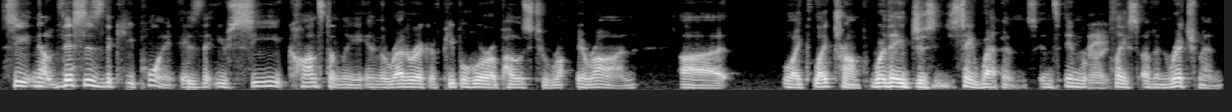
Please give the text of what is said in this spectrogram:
See, now this is the key point: is that you see constantly in the rhetoric of people who are opposed to Iran, uh, like like Trump, where they just say weapons in, in right. place of enrichment.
